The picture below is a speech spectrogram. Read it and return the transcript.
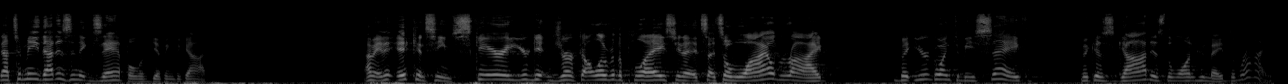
Now, to me, that is an example of giving to God. I mean, it, it, can seem scary. You're getting jerked all over the place. You know, it's, it's a wild ride, but you're going to be safe because God is the one who made the ride.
